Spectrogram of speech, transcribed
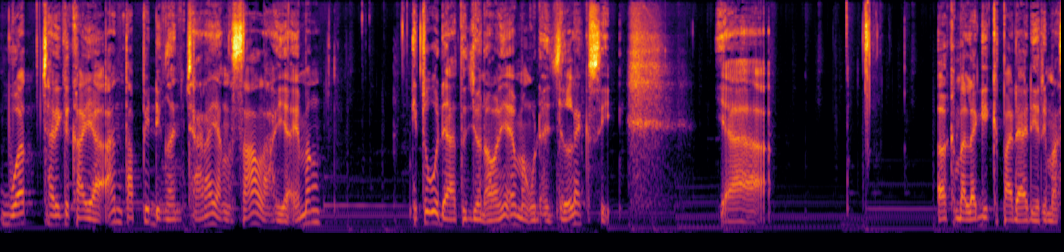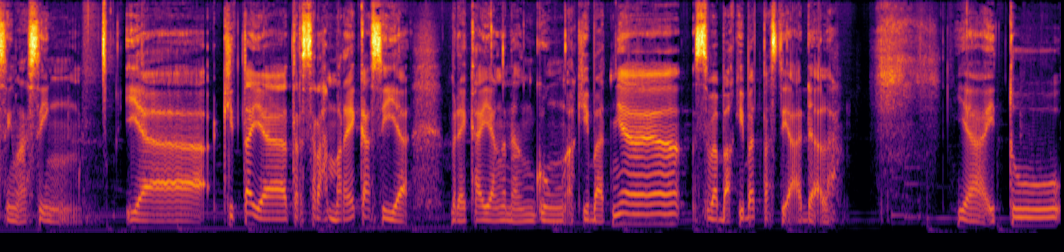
buat cari kekayaan tapi dengan cara yang salah ya. Emang itu udah tujuan awalnya emang udah jelek sih. Ya uh, kembali lagi kepada diri masing-masing. Ya kita ya terserah mereka sih ya. Mereka yang nanggung akibatnya sebab akibat pasti ada lah ya itu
